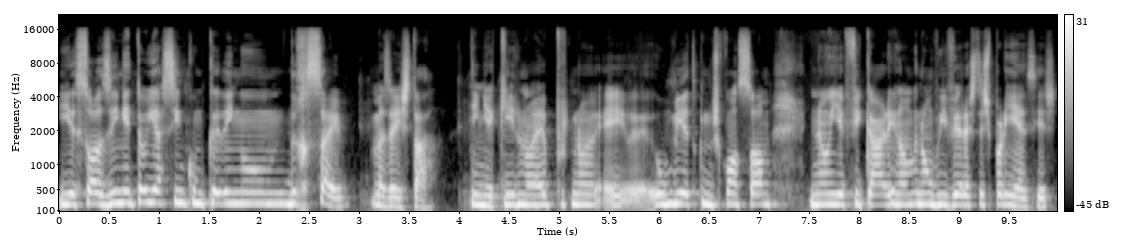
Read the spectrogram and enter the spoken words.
ia sozinha, então ia assim com um bocadinho de receio. Mas aí está, tinha que ir, não é? Porque não, é, o medo que nos consome não ia ficar e não, não viver estas experiências.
